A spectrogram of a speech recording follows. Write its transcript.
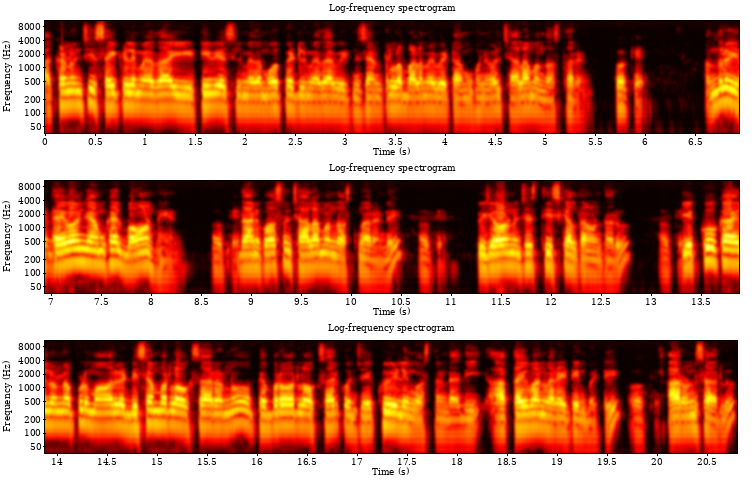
అక్కడ నుంచి సైకిళ్ళ మీద ఈ టీవీఎస్ల మీద మోపెడ్ల మీద వీటిని సెంటర్లో బళ్ళమే పెట్టి అమ్ముకునే వాళ్ళు చాలా మంది వస్తారండి. ఓకే. అందులో ఈ తైవాన్ జామకాయలు బాగుంటున్నాయండి. ఓకే. దానికోసం చాలా మంది వస్తున్నారండి. ఓకే. విజయవాడ నుంచి తీసుకెళ్తా ఉంటారు. ఎక్కువ కాయలు ఉన్నప్పుడు మామూలుగా డిసెంబర్లో ఒకసారి ఫిబ్రవరిలో ఒకసారి కొంచెం ఎక్కువ ఈల్డింగ్ వస్తుంది అది ఆ తైవాన్ వెరైటీని బట్టి. ఓకే. ఆ రెండు సార్లు.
